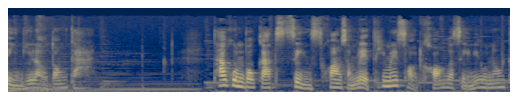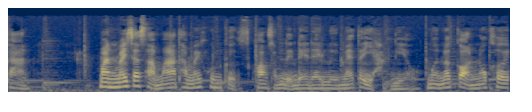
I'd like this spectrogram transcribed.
สิ่งที่เราต้องการ ถ้าคุณโฟกัสสิ่งความสำเร็จที่ไม่สอดคล้องกับสิ่งที่คุณต้องการ มันไม่จะสามารถทำให้คุณเกิดความสำเร็จใด ๆ เลยแม้แต่อย่างเดียว เหมือนเมื่อก่อนนกเคย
